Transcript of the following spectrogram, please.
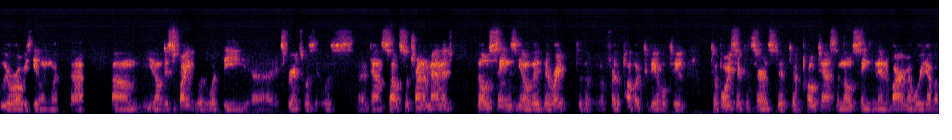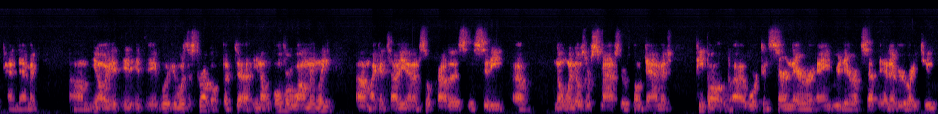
we were always dealing with. Uh, um, you know, despite what, what the uh, experience was was down south. So trying to manage those things, you know, the, the right the for the public to be able to to voice their concerns, to, to protest, and those things in an environment where you have a pandemic. Um, you know, it it, it, it, was a struggle, but uh, you know, overwhelmingly, um, I can tell you, and I'm so proud of this. The city, uh, no windows were smashed. There was no damage people uh, were concerned, they were angry, they were upset, they had every right to.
